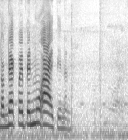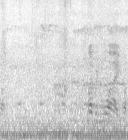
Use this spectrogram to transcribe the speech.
ดอกแดกไปเป็นมู่อ้ายตินั่น มาเป็นงูไอ้ครับ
